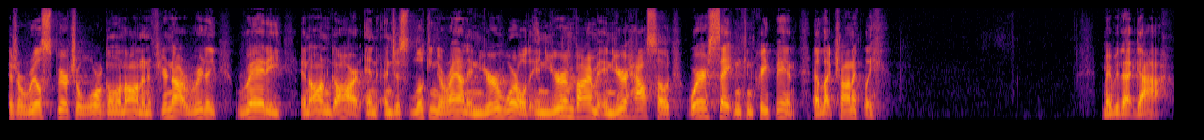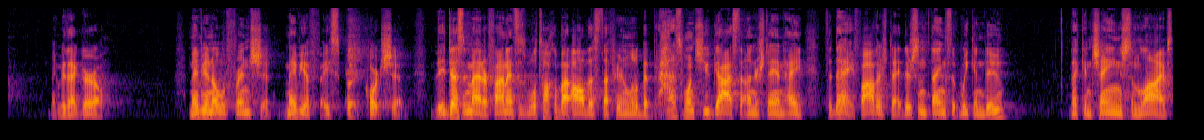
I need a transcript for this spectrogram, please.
There's a real spiritual war going on. And if you're not really ready and on guard and, and just looking around in your world, in your environment, in your household, where Satan can creep in electronically, maybe that guy, maybe that girl, maybe an old friendship, maybe a Facebook courtship, it doesn't matter. Finances, we'll talk about all this stuff here in a little bit, but I just want you guys to understand hey, today, Father's Day, there's some things that we can do that can change some lives.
